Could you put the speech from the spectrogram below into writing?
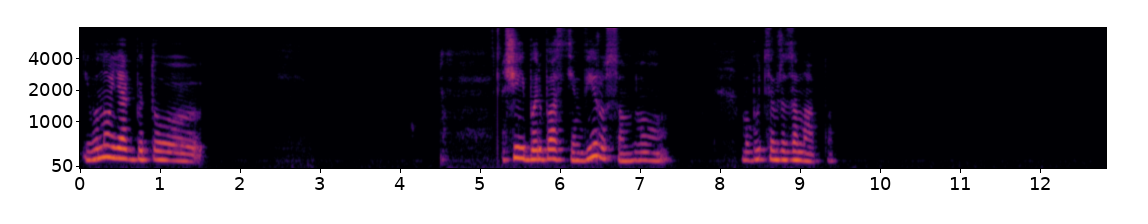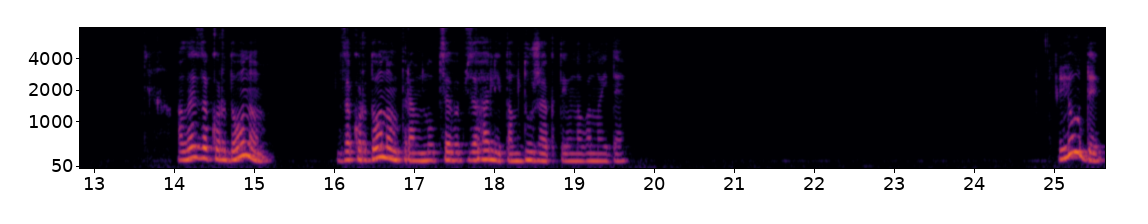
І воно якби то ще й боротьба з цим вірусом, ну, мабуть, це вже занадто. Але за кордоном, за кордоном, прям, ну, це взагалі там дуже активно воно йде. Люди,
